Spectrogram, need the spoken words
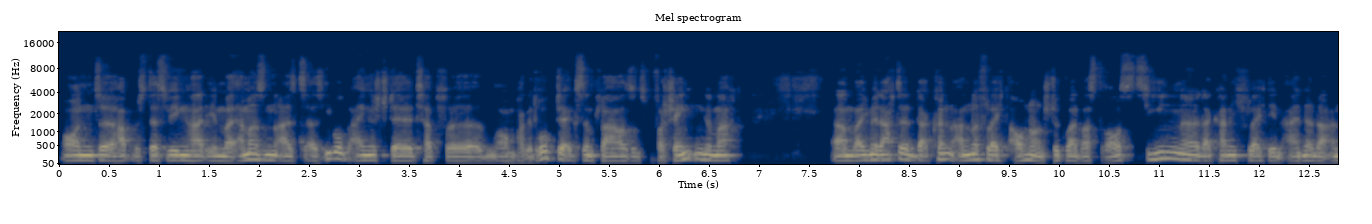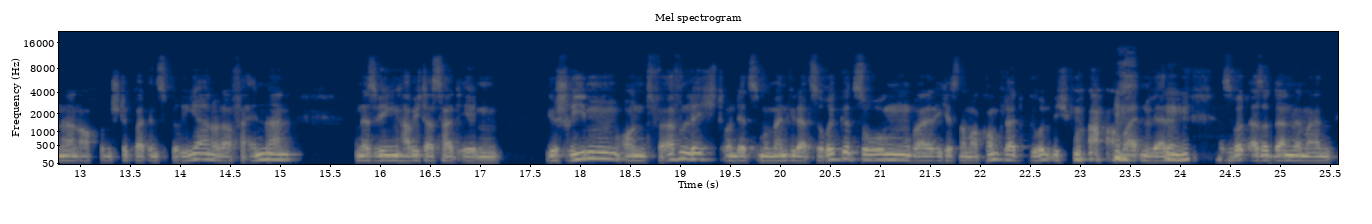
und äh, habe es deswegen halt eben bei Amazon als als E-Book eingestellt, habe äh, auch ein paar gedruckte Exemplare so zum Verschenken gemacht, ähm, weil ich mir dachte, da können andere vielleicht auch noch ein Stück weit was draus ziehen, äh, da kann ich vielleicht den einen oder anderen auch ein Stück weit inspirieren oder verändern und deswegen habe ich das halt eben geschrieben und veröffentlicht und jetzt im Moment wieder zurückgezogen, weil ich jetzt nochmal komplett gründlich arbeiten werde. Mhm. Es wird also dann, wenn man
